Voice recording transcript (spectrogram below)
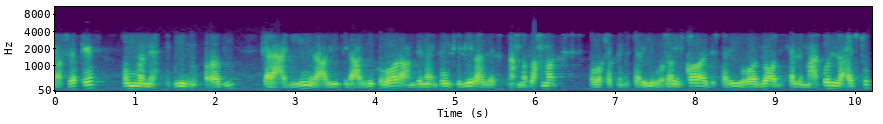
في أفريقيا. هم محتاجين المباراة دي كلاعبين لاعبين في لاعبين كبار. عندنا نجوم كبيره زي كابتن أحمد الأحمر هو كابتن الفريق والراجل قائد الفريق وهو بيقعد يتكلم مع كل لعيبته.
